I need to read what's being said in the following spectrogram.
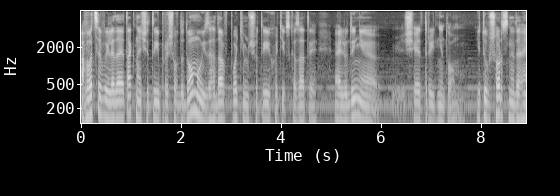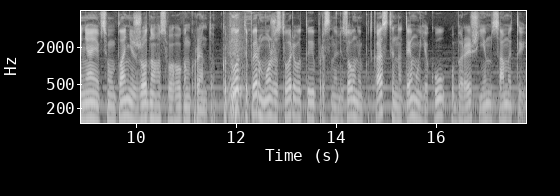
Або це виглядає так, наче ти прийшов додому і згадав потім, що ти хотів сказати е, людині ще три дні тому. YouTube Shorts не доганяє в цьому плані жодного свого конкуренту. Копілот тепер може створювати персоналізовані подкасти на тему, яку обереш їм саме ти.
